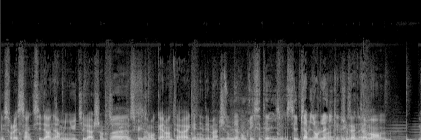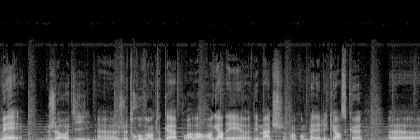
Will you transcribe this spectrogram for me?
Et sur les 5-6 dernières minutes, ils lâchent un petit Ouais, peu parce qu'ils n'ont aucun intérêt à gagner des matchs. Ils ont bien compris que c'était le pire bilan de la Ouais, ligue. actuellement, exactement. Mais je redis, euh, je trouve en tout cas pour avoir regardé euh, des matchs en complet des Lakers que euh,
